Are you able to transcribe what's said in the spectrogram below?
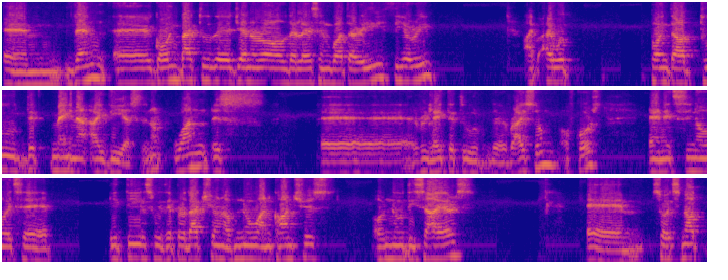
And then uh, going back to the general Deleuze and Guattari theory, I, I would point out two main ideas. You know, one is uh, related to the rhizome, of course, and it's you know it's a it deals with the production of new unconscious, of new desires. Um, so it's not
